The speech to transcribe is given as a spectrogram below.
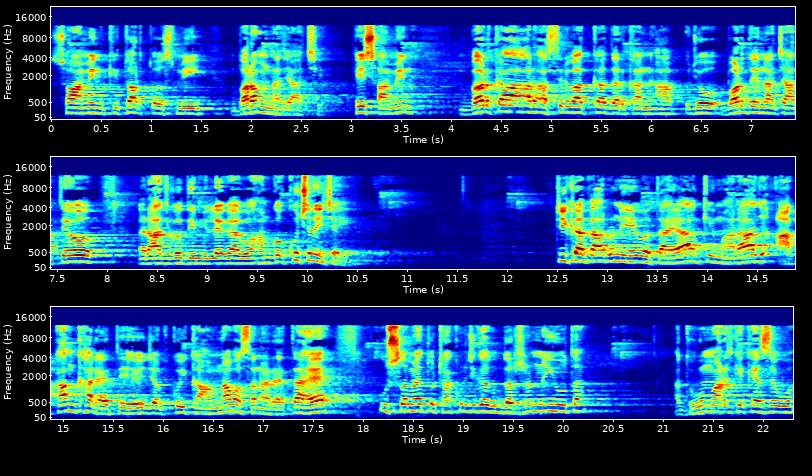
स्वामीन कितर्थोस्मी बरम न जाचे। हे स्वामीन बर का और आशीर्वाद का दरकार आप जो वर देना चाहते हो, राजगोदी मिलेगा, वो हमको कुछ नहीं चाहिए। टीकाकारों ने यह बताया कि महाराज आकांक्षा रहते हैं, जब कोई कामना वसना रहता है, उस समय तो ठाकुर जी का दर्शन नहीं होता। ध्रुव महाराज के कैसे हुआ?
